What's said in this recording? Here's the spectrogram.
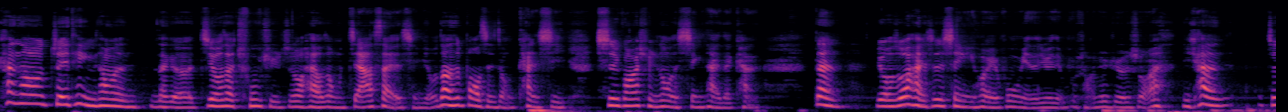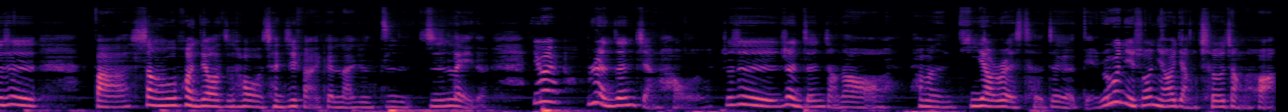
看到 J T 他们那个季后赛出局之后，还有这种加赛的情节，我当然是抱持一种看戏吃瓜群众的心态在看，但。有时候还是心里会不免的有点不爽，就觉得说，哎，你看，就是把上路换掉之后，成绩反而更烂，就之之类的。因为认真讲好了，就是认真讲到他们踢掉 rest 这个点。如果你说你要养车长的话。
